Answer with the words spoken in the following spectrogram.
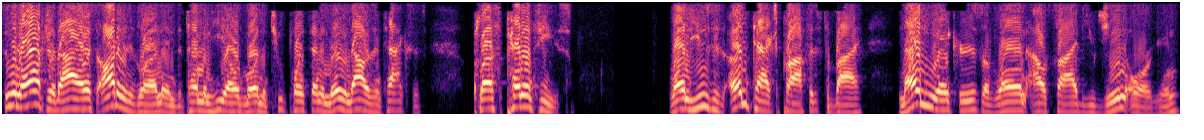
Soon after, the IRS audited Lund and determined he owed more than $2.7 million in taxes, plus penalties. Lund used his untaxed profits to buy 90 acres of land outside Eugene, Oregon,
